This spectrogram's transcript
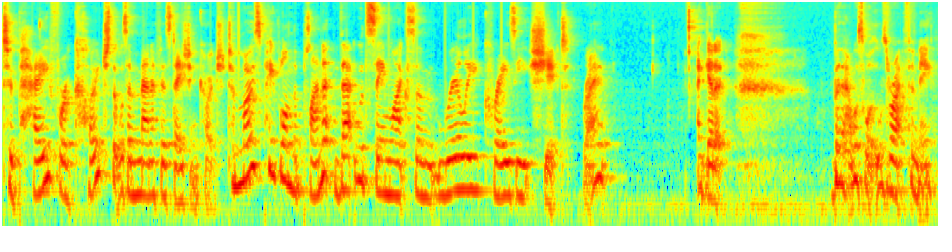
to pay for a coach that was a manifestation coach. To most people on the planet, that would seem like some really crazy shit, right? I get it. But that was what was right for me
